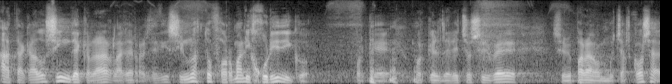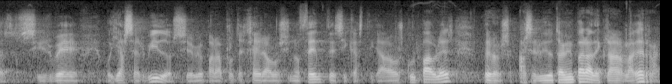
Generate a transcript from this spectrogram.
atacado sin declarar la guerra, es decir, sin un acto formal y jurídico, porque, porque el derecho sirve, sirve para muchas cosas, sirve, o ya ha servido, sirve para proteger a los inocentes y castigar a los culpables, pero ha servido también para declarar la guerra,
